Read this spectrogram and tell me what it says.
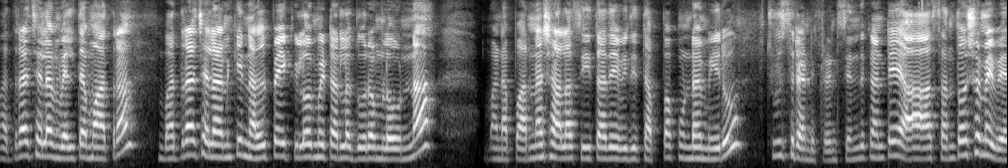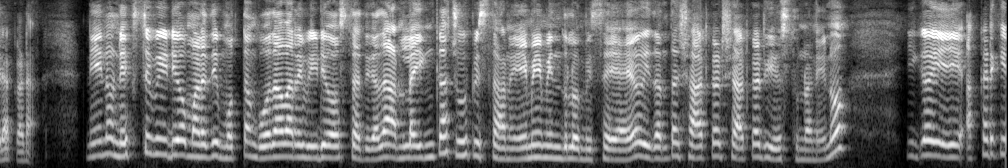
భద్రాచలం వెళ్తే మాత్రం భద్రాచలానికి నలభై కిలోమీటర్ల దూరంలో ఉన్న మన పర్ణశాల సీతాదేవిది తప్పకుండా మీరు చూసిరండి ఫ్రెండ్స్. ఎందుకంటే ఆ సంతోషమే వేరక్కడ. నేను నెక్స్ట్ వీడియో మనది మొత్తం గోదావరి వీడియో వస్తుంది కదా అందులో ఇంకా చూపిస్తాను ఏమేమి ఇందులో మిస్ అయ్యాయో. ఇదంతా షార్ట్కట్ షార్ట్కట్ చేస్తున్నా నేను. ఇక అక్కడికి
